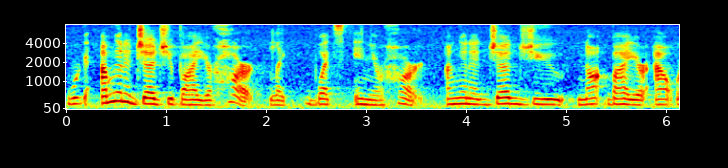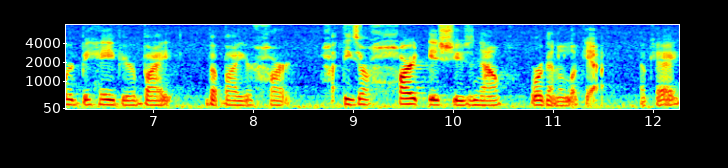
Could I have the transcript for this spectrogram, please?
we're, I'm going to judge you by your heart, like what's in your heart. I'm going to judge you not by your outward behavior, by, but by your heart. These are heart issues now we're going to look at, okay?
